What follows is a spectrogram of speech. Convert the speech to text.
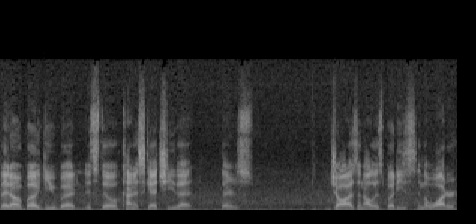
they don't bug you, but it's still kind of sketchy that there's Jaws and all his buddies in the water.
